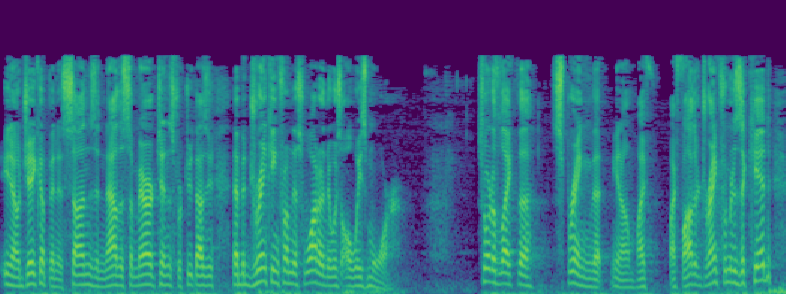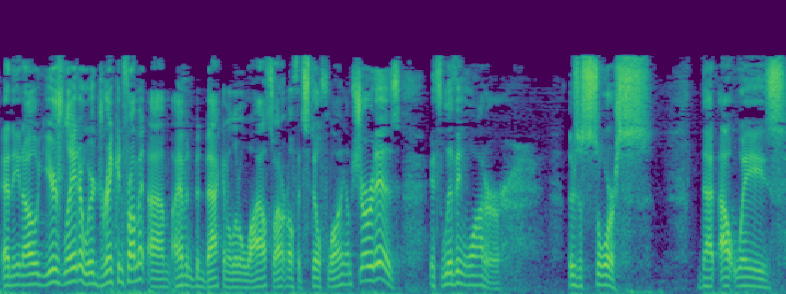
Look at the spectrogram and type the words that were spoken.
you know, Jacob and his sons and now the Samaritans for 2,000 years had been drinking from this water, there was always more. Sort of like the spring that, you know, my, my father drank from it as a kid, and, you know, years later we're drinking from it. Um, I haven't been back in a little while, so I don't know if it's still flowing. I'm sure it is. It's living water. There's a source that outweighs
